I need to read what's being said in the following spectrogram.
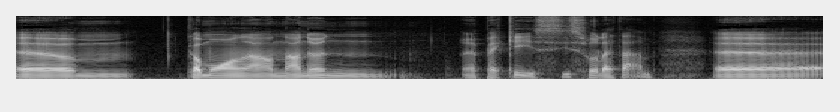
euh, comme on en, on en a une- un paquet ici sur la table, euh,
